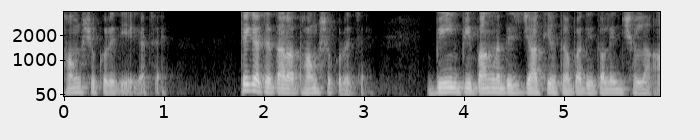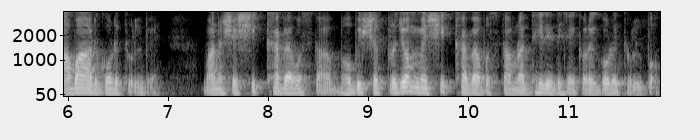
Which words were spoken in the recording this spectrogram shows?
ধ্বংস করে দিয়ে গেছে। ঠিক আছে, তারা ধ্বংস করেছে। বিএনপি বাংলাদেশ জাতীয়তাবাদী দল ইনশাল্লাহ আবার গড়ে তুলবে। মানুষের শিক্ষা ব্যবস্থা, ভবিষ্যৎ প্রজন্মের শিক্ষা ব্যবস্থা আমরা ধীরে ধীরে করে গড়ে তুলব।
